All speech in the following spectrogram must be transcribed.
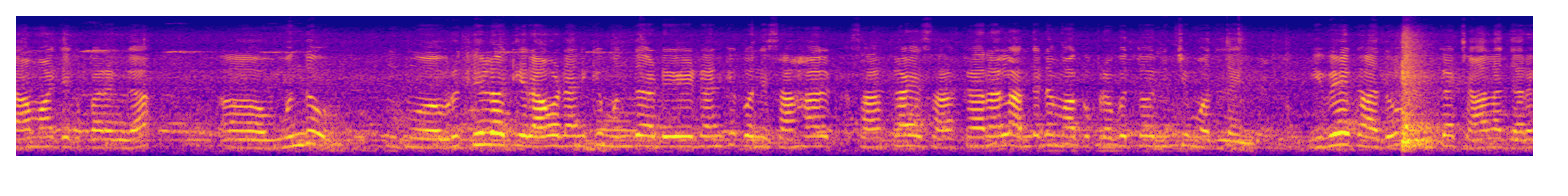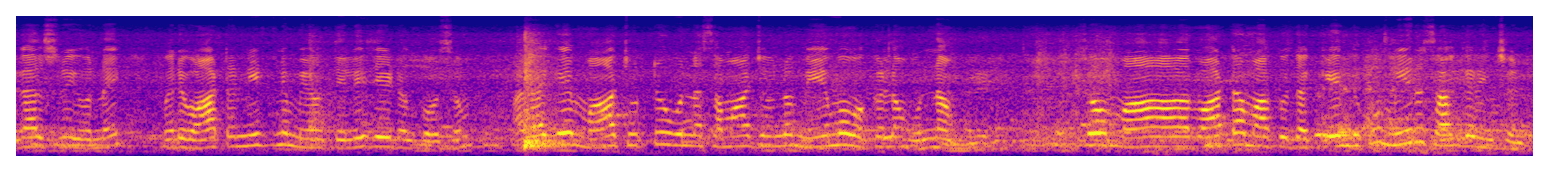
సామాజిక పరంగా ముందు వృద్ధిలోకి రావడానికి ముందు అడిగేయడానికి కొన్ని సహా సహకార సహకారాలు అందడం మాకు ప్రభుత్వం నుంచి మొదలైంది. ఇవే కాదు ఇంకా చాలా జరగాల్సినవి ఉన్నాయి. మరి వాటన్నిటిని మేము తెలియజేయడం కోసం అలాగే మా చుట్టూ ఉన్న సమాజంలో మేము ఒకళ్ళం ఉన్నాం. సో మా వాటా మాకు దక్కేందుకు మీరు సహకరించండి.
